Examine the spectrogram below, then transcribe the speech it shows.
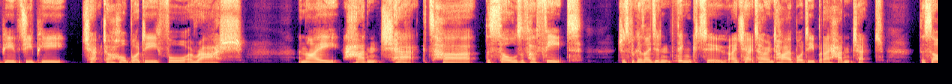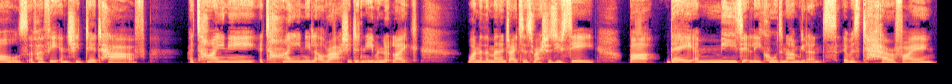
GP. The GP checked her whole body for a rash. And I hadn't checked her, the soles of her feet just because I didn't think to. I checked her entire body, but I hadn't checked the soles of her feet. And she did have a tiny, a tiny little rash. It didn't even look like one of the meningitis rashes you see, but they immediately called an ambulance. It was terrifying.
